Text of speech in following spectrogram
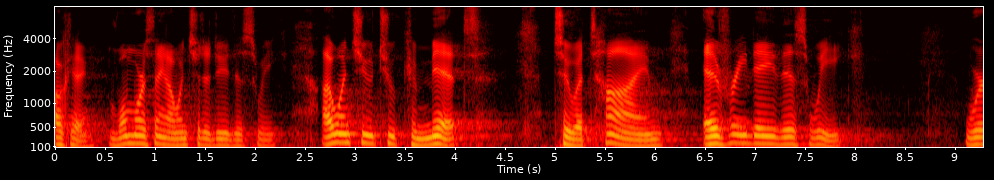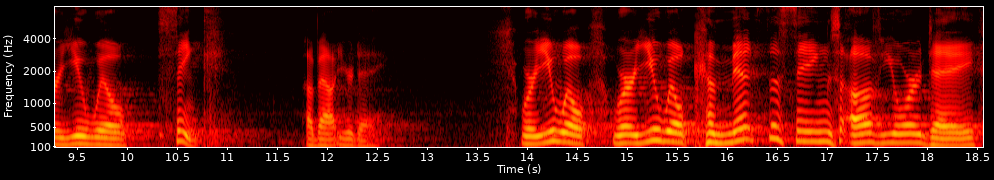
Okay, one more thing I want you to do this week. I want you to commit to a time every day this week where you will think about your day. Where you will, where you will commit the things of your day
